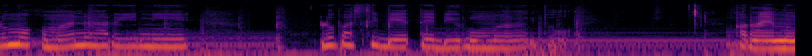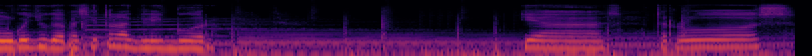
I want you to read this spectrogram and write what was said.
lu mau ke mana hari ini lu pasti bete di rumah gitu. Karena emang gue juga pas itu lagi libur. Ya terus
